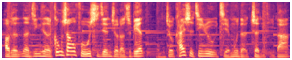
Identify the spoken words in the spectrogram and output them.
好的，那今天的工商服务时间就到这边，我们就开始进入节目的正题吧。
